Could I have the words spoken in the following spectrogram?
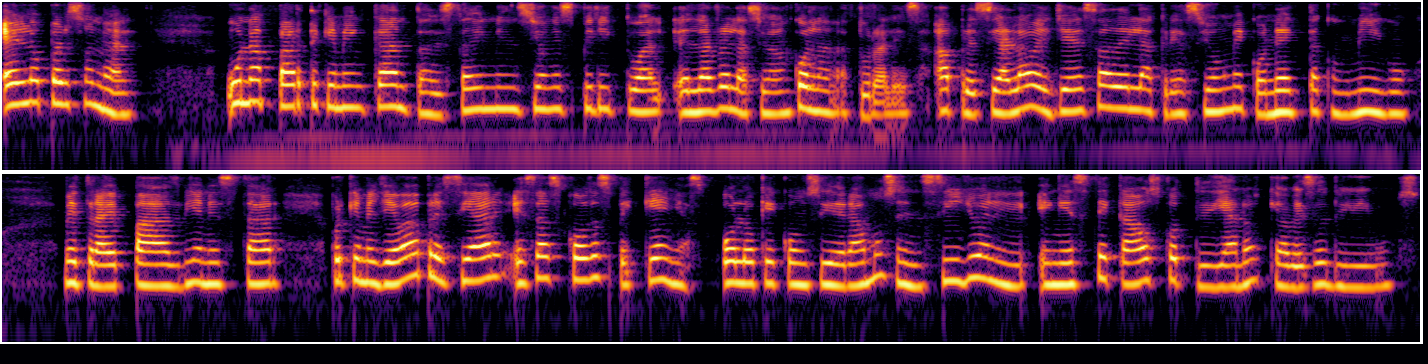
En lo personal, una parte que me encanta de esta dimensión espiritual es la relación con la naturaleza. Apreciar la belleza de la creación me conecta conmigo, me trae paz, bienestar porque me lleva a apreciar esas cosas pequeñas o lo que consideramos sencillo en, en este caos cotidiano que a veces vivimos.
